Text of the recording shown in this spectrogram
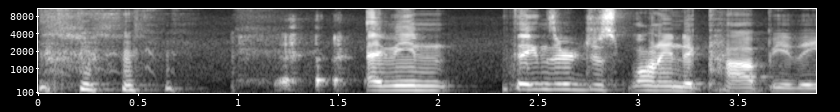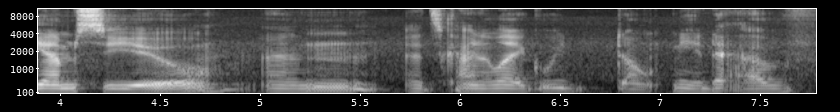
Mm-hmm. I mean, things are just wanting to copy the MCU, and it's kind of like we don't need to have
